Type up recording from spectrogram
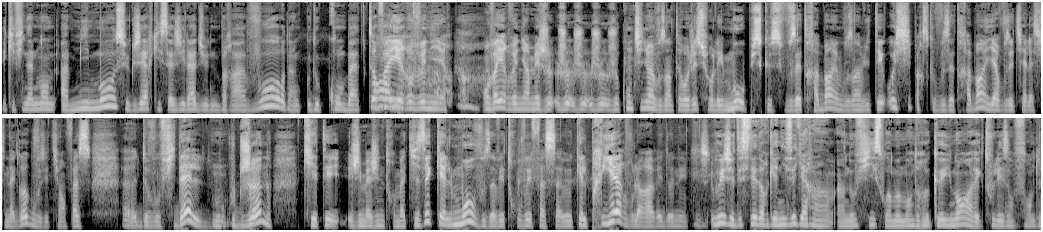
et qui finalement, à mi-mot, suggèrent qu'il s'agit là d'une bravoure, d'un de combattant. On va y revenir. On va y revenir, mais je, je je, continue à vous interroger sur les mots, puisque vous êtes rabbin et vous invitez aussi parce que vous êtes rabbin. Hier, vous étiez à la synagogue, vous étiez en face euh, de vos fidèles, de mm. beaucoup de jeunes qui étaient, j'imagine, traumatisés. Quels mots vous avez trouvé face à eux? Quelles prières vous leur avez données Oui, j'ai décidé d'organiser hier un, un, office ou un moment de recueillement avec tous les enfants de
